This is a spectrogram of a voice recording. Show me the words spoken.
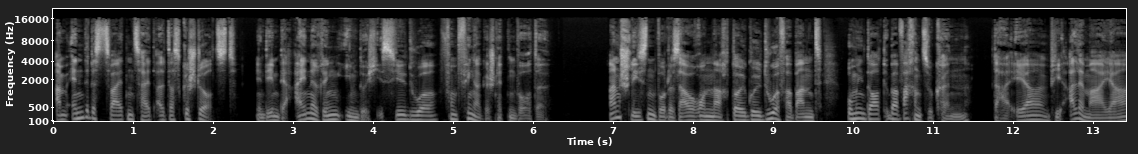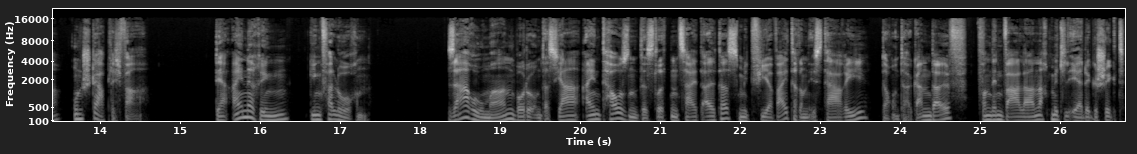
am Ende des zweiten Zeitalters gestürzt, indem der eine Ring ihm durch Isildur vom Finger geschnitten wurde. Anschließend wurde Sauron nach Dol Guldur verbannt, um ihn dort überwachen zu können, da er, wie alle Maya, unsterblich war. Der eine Ring ging verloren. Saruman wurde um das Jahr 1000 des dritten Zeitalters mit vier weiteren Istari, darunter Gandalf, von den Valar nach Mittelerde geschickt,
